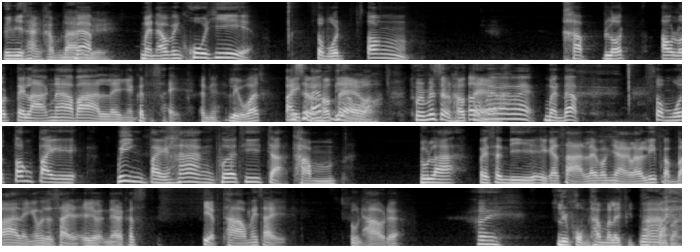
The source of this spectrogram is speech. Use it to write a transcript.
ไม่มีทางทำได้แบบเลย เหมือนเอาเป็นคู่ที่สมมุติต้องขับรถเอารถไปล้างหน้าบ้านอะไรเงี้ยก็จะใส่ อันเนี้ย หรือว่าไปไม่ใส่รอแป๊งบเท้าเดีแตะยวเหรออะทำไมไม่ใส่รองเท้าเออแตะไม่ไม่ไม่เหมือนแบบ สมมุติต้องไปวิ่งไปห้างเพื่อที่จะทำธุระ ไปรษณีย์เอกสารอะไรบางอย่างแล้วรีบกลับบ้านอะไรเงี้ยผมจะใส่ไอ้แบบเนี้ยแล้วก็เสียบเท้าไม่ใส่ถุงเท้าด้วยเฮ้ยหรือผมทำอะไรผิดพลาดวะ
